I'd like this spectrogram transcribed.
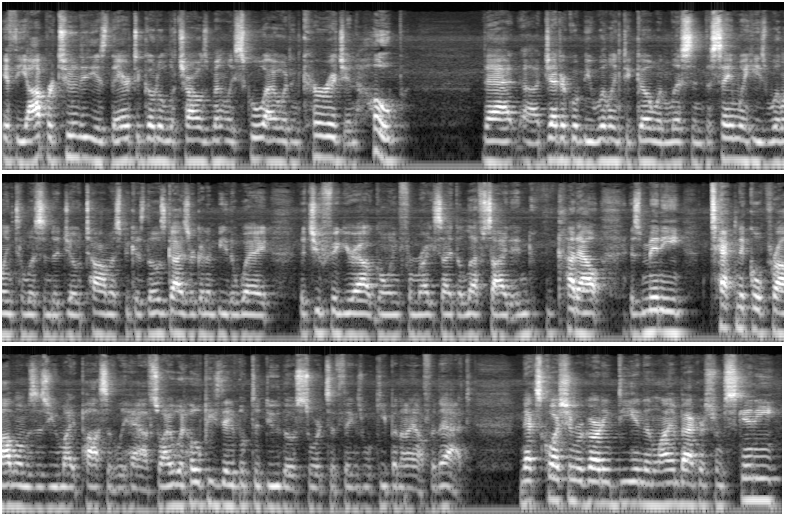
If the opportunity is there to go to LeCharles Bentley School, I would encourage and hope that uh, Jedrick would be willing to go and listen the same way he's willing to listen to Joe Thomas because those guys are going to be the way that you figure out going from right side to left side and cut out as many technical problems as you might possibly have. So I would hope he's able to do those sorts of things. We'll keep an eye out for that. Next question regarding D and linebackers from Skinny.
